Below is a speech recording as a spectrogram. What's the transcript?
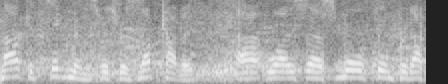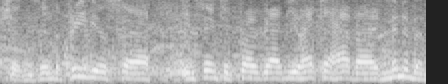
market segments which was not covered uh, was uh, small film productions. In the previous incentive program, you had to have a minimum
